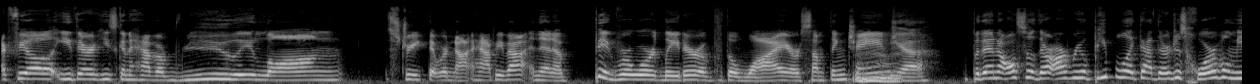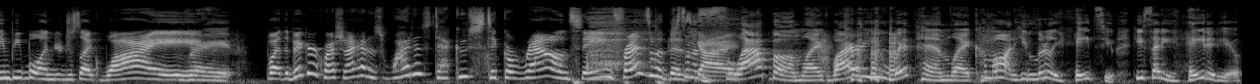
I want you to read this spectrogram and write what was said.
I feel either he's going to have a really long streak that we're not happy about, and then a big reward later of the why or something change. Yeah. But then also there are real people like that. They're just horrible, mean people, and you're just like, why? Right. But the bigger question I had is why does Deku stick around staying friends with this Just wanna guy? slap him. Like, why are you with him? Like, come on. He literally hates you. He said he hated you.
